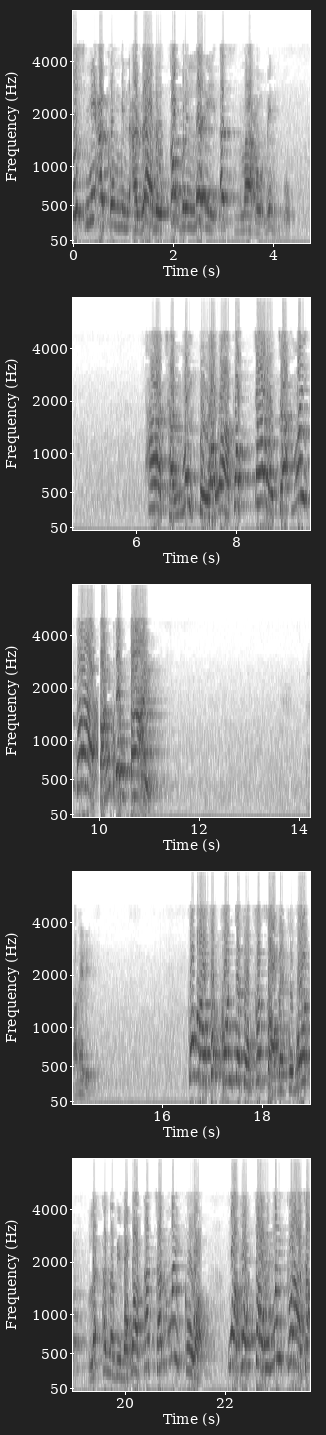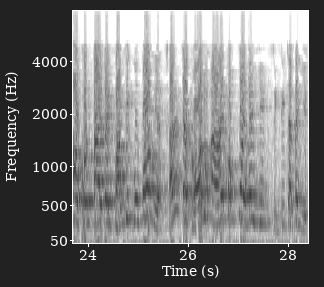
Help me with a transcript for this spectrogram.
يسمعكم من عذاب القبر الذي أسمع منه ถ้าฉันไม่กลัวว่าพวกเจ้าจะไม่กล้าฝังคนตาย ฟังให้ดี พวกเราทุกคนจะถูกทดสอบในกุโบสและท่านนาบีบอกว่าถ้าฉันไม่กลัว ว่าพวกเจ้านี่ไม่กล้าจะเอาคนตายไปฝังที่กูบอสเนี่ย ฉันจะขอดุอาให้พวกเจ้าได้ยินสิ่งที่ฉันได้ยิน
